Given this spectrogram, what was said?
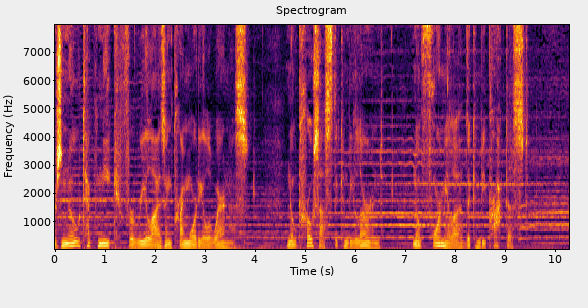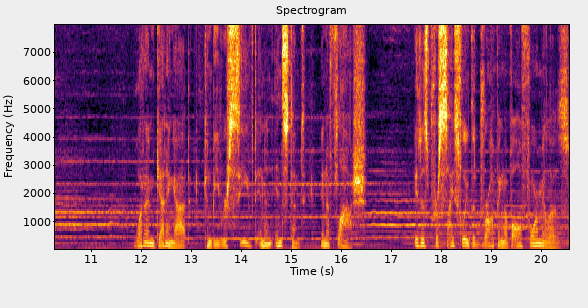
There's no technique for realizing primordial awareness, no process that can be learned, no formula that can be practiced. What I'm getting at can be received in an instant, in a flash. It is precisely the dropping of all formulas,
